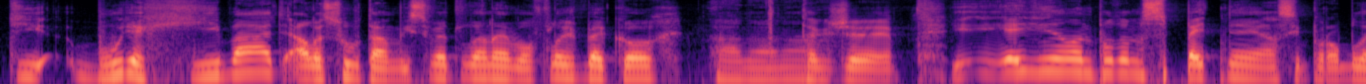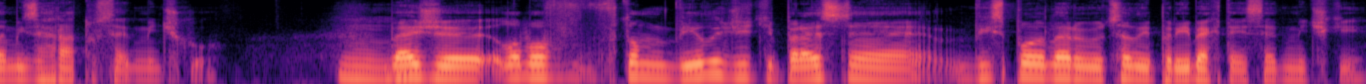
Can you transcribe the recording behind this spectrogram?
ti bude chýbať, ale sú tam vysvetlené vo flashbackoch. Áno, áno. Takže je- jedine len potom spätne je asi problém ísť hrať tú sedmičku. Mm. Vieš, že, lebo v, tom Village ti presne vyspoilerujú celý príbeh tej sedmičky.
